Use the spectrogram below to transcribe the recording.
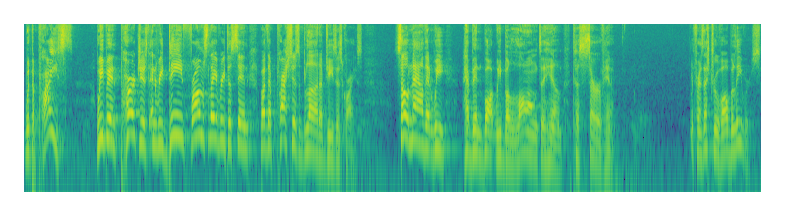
with a price. We've been purchased and redeemed from slavery to sin by the precious blood of Jesus Christ. So now that we have been bought, we belong to Him to serve Him. friends, that's true of all believers.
